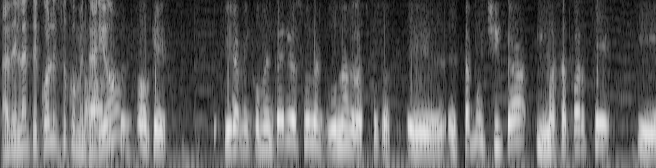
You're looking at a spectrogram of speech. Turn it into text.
Adelante, ¿cuál es tu comentario? Ah, ok, mira, mi comentario es una, una de las cosas. Eh, está muy chica y más aparte y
